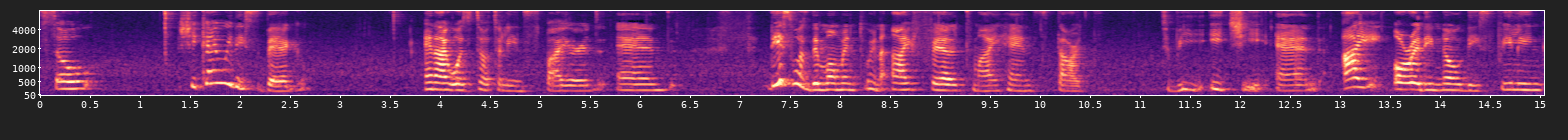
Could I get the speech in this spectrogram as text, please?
So she came with this bag and I was totally inspired and this was the moment when I felt my hands start to be itchy and I already know this feeling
